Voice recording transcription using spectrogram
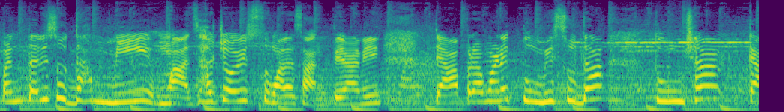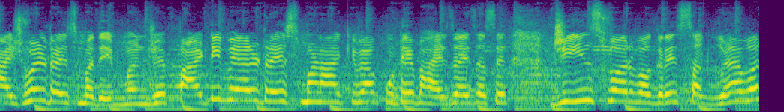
पण तरीसुद्धा मी माझा चॉईस तुम्हाला सांगते. आणि त्याप्रमाणे तुम्हीसुद्धा तुमच्या कॅज्युअल ड्रेसमध्ये म्हणजे पार्टी वेअर ड्रेस म्हणा किंवा कुठे बाहेर जायचं असेल जीन्सवर वगैरे सगळ्यावर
